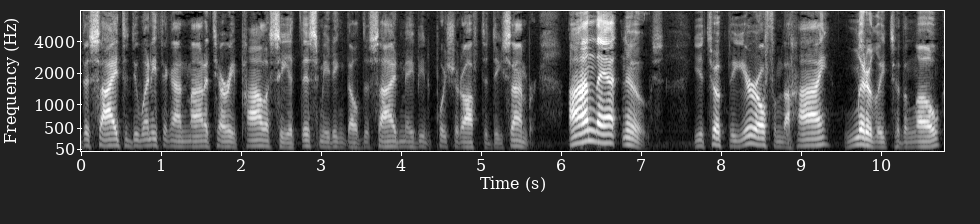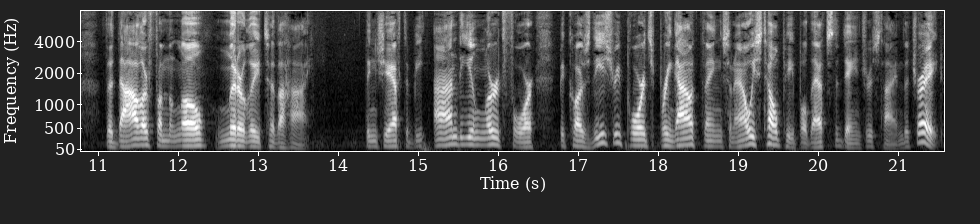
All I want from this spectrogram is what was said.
decide to do anything on monetary policy at this meeting. They'll decide maybe to push it off to December. On that news, you took the euro from the high, literally to the low, the dollar from the low, literally to the high. Things you have to be on the alert for because these reports bring out things, and I always tell people that's the dangerous time to trade.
